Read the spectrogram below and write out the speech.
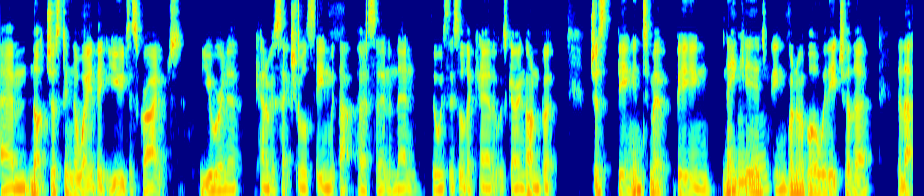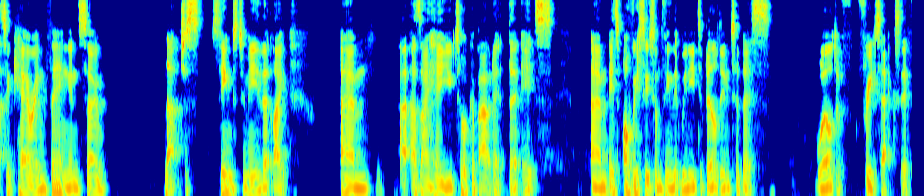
um, not just in the way that you described. You were in a kind of a sexual scene with that person, and then there was this other care that was going on. But just being intimate, being naked, mm-hmm. being vulnerable with each other, that that's a caring thing. And so that just seems to me that like um, as I hear you talk about it, that it's um, it's obviously something that we need to build into this world of free sex if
